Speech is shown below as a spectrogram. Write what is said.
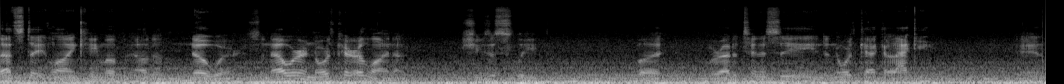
That state line came up out of nowhere. So now we're in North Carolina. She's asleep, but we're out of Tennessee into North Kakalaki. And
